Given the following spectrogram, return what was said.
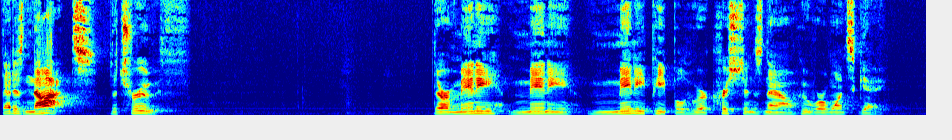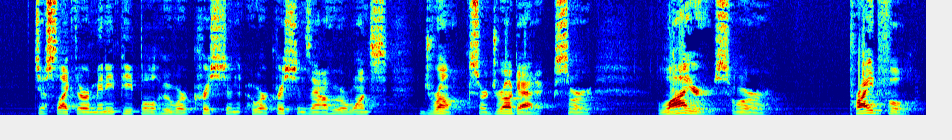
that is not the truth. There are many, many, many people who are Christians now who were once gay. Just like there are many people who were Christian who are Christians now who were once drunks or drug addicts or liars or prideful.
